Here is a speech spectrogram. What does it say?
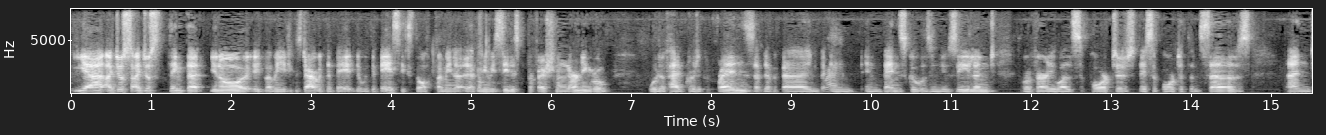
yeah, I just I just think that you know, it, I mean, if you can start with the ba- with the basic stuff. I mean, I mean, we see this professional learning group would have had critical friends uh, in, right. in, in Ben schools in New Zealand. Were very well supported. They supported themselves, and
